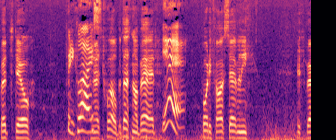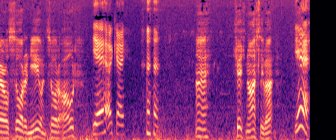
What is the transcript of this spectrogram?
but still, Pretty close. no 12, but that's not bad. Yeah. 45, 70. This barrel's sort of new and sort of old. Yeah, okay. Okay, shoots nicely, but Yeah.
